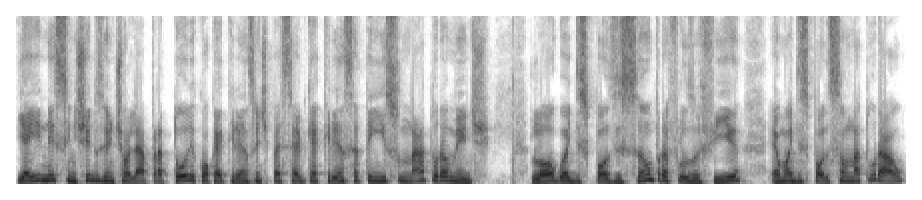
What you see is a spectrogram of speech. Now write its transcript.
E aí, nesse sentido, se a gente olhar para toda e qualquer criança, a gente percebe que a criança tem isso naturalmente. Logo, a disposição para a filosofia é uma disposição natural.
